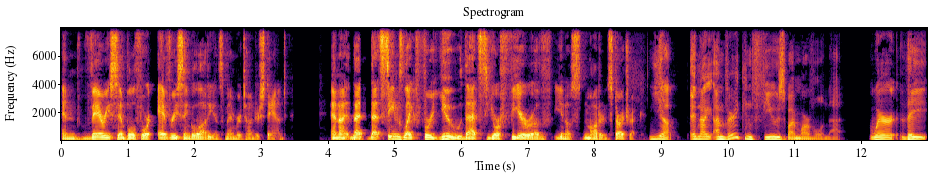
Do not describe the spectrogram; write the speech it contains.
and very simple for every single audience member to understand. And I, that that seems like for you that's your fear of you know modern star trek. Yeah. And I, i'm very confused by marvel in that where they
